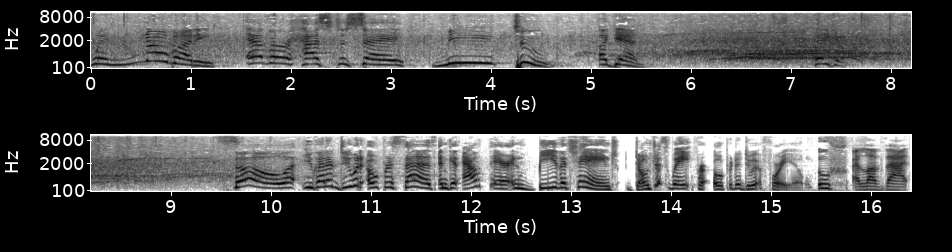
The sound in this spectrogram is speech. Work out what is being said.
when nobody ever has to say, me too, again. Thank you. So you gotta do what Oprah says and get out there and be the change. Don't just wait for Oprah to do it for you. Oof, I love that.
